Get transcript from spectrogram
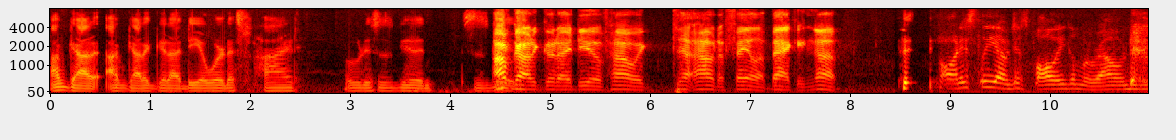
I've got it. I've got a good idea where to hide. Oh, this is good. This is good. I've got a good idea of how it, how to fail at backing up. Honestly, I'm just following him around.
